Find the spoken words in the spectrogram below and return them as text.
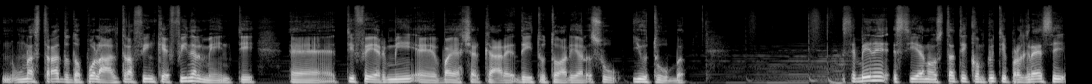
una strada dopo l'altra finché finalmente eh, ti fermi e vai a cercare dei tutorial su YouTube. Sebbene siano stati compiuti progressi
